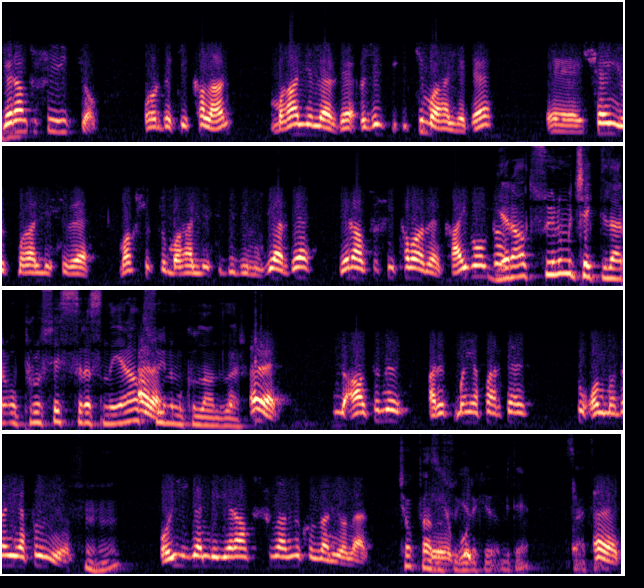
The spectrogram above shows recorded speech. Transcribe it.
Yeraltı suyu hiç yok. Oradaki kalan mahallelerde özellikle iki mahallede e, Şenyurt Mahallesi ve Maksutlu Mahallesi dediğimiz yerde yeraltı suyu tamamen kayboldu. Yeraltı suyunu mu çektiler o proses sırasında? Yeraltı evet. suyunu mu kullandılar? Evet. Şimdi altını arıtma yaparken su olmadan yapılmıyor. Hı hı. O yüzden de yeraltı sularını kullanıyorlar. Çok fazla ee, su bu, gerekiyor bir de zaten. Evet,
